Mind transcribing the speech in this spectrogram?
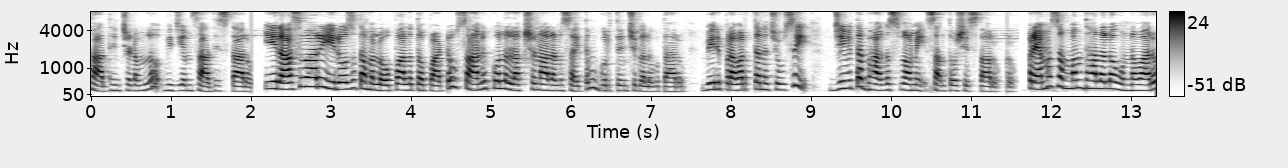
సాధించడంలో విజయం సాధిస్తారు. ఈ రాశి వారు ఈ రోజు తమ లోపాలతో పాటు సానుకూల లక్షణాలను సైతం గుర్తించగలుగుతారు. వీరి ప్రవర్తన చూసి జీవిత భాగస్వామి సంతోషిస్తారు. ప్రేమ సంబంధాలలో ఉన్నవారు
